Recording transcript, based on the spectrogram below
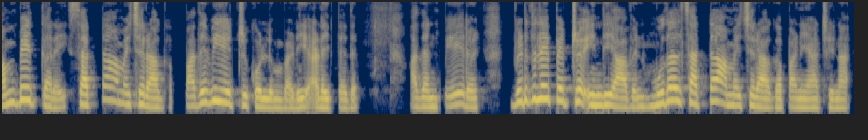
அம்பேத்கரை சட்ட அமைச்சராக பதவியேற்றுக் கொள்ளும்படி அழைத்தது. அதன் பேரில் விடுதலை பெற்ற இந்தியாவின் முதல் சட்ட அமைச்சராக பணியாற்றினார்.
